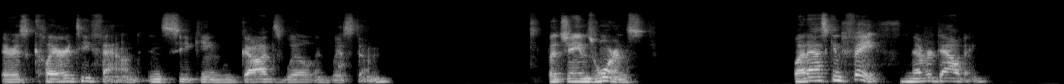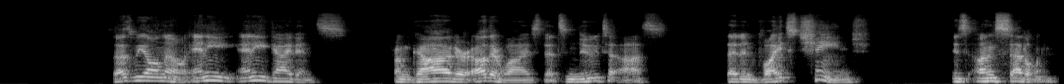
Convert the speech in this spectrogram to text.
There is clarity found in seeking God's will and wisdom. But James warns, but ask in faith, never doubting. So as we all know, any any guidance from God or otherwise that's new to us that invites change is unsettling.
